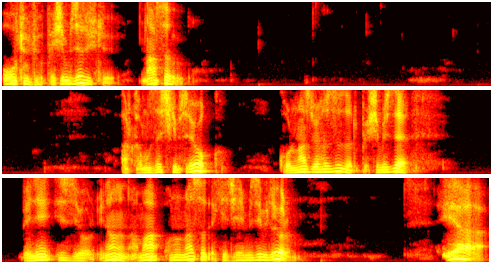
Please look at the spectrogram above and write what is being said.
O çocuğu peşimize düştü. Nasıl? Arkamızda hiç kimse yok. Kurnaz ve hızlıdır. Peşimizde. Beni izliyor. inanın ama onu nasıl ekeceğimizi biliyorum. Ya.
